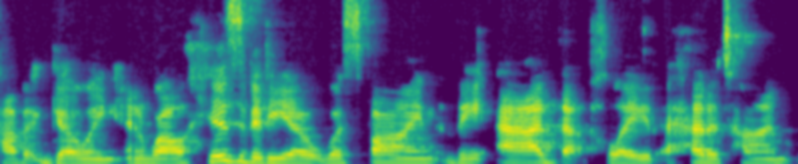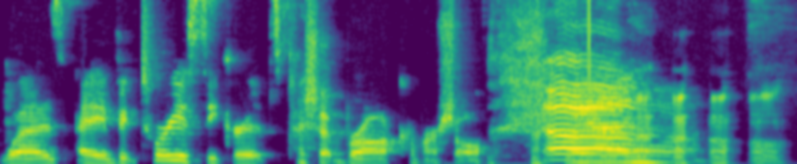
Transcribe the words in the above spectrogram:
have it going. And while his video was fine, the ad that played ahead of time was a Victoria's Secret's push-up bra commercial. Oh. And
